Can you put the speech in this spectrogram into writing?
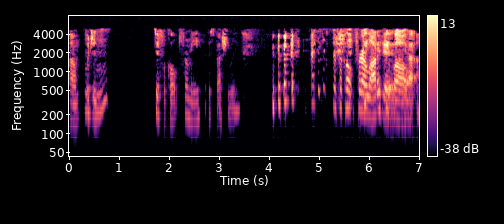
um, which Mhm. is difficult for me, especially. i think it's difficult for a lot of It is, people yeah.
